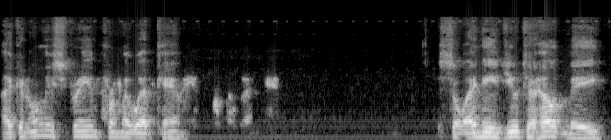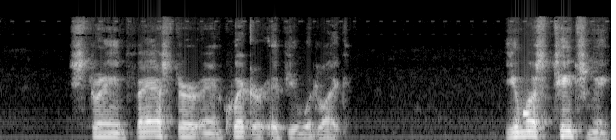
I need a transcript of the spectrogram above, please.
I can only stream from my webcam. So I need you to help me stream faster and quicker if you would like. You must teach me.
